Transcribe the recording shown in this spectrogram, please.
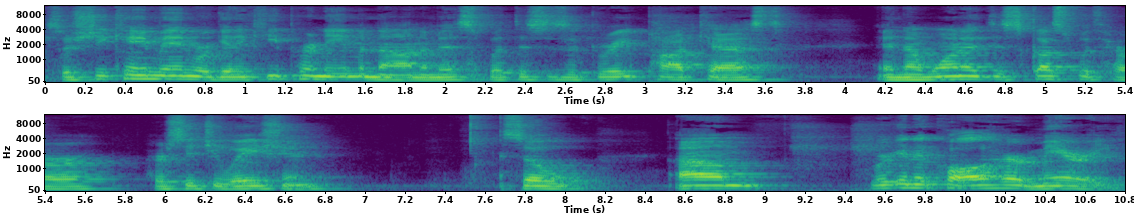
So she came in. We're going to keep her name anonymous, but this is a great podcast. And I want to discuss with her her situation. So um, we're going to call her Mary.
